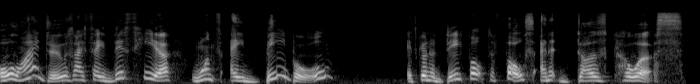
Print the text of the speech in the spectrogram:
All I do is I say this here wants a B bool. It's going to default to false, and it does coerce.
